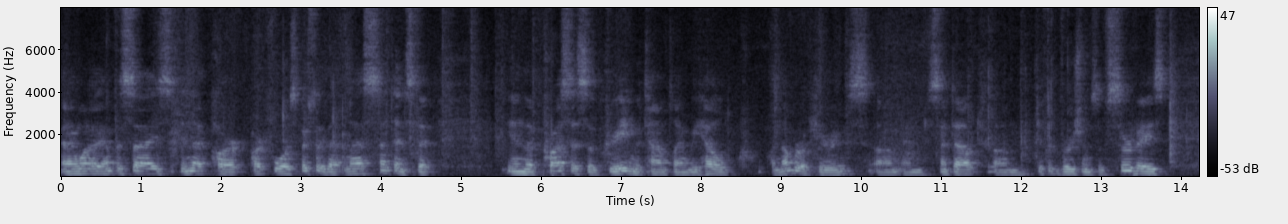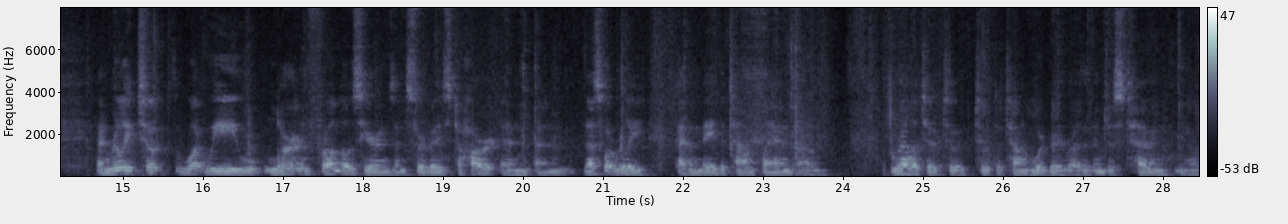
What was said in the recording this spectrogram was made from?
And I want to emphasize in that part, part four, especially that last sentence, that in the process of creating the town plan, we held a number of hearings um, and sent out um, different versions of surveys and really took what we learned from those hearings and surveys to heart and, and that's what really kind of made the town plan um, relative to, to the town of Woodbury rather than just having, you know,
